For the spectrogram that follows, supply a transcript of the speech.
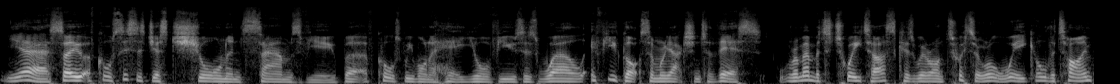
Yeah, so of course, this is just Sean and Sam's view, but of course, we want to hear your views as well. If you've got some reaction to this, remember to tweet us because we're on Twitter all week, all the time.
